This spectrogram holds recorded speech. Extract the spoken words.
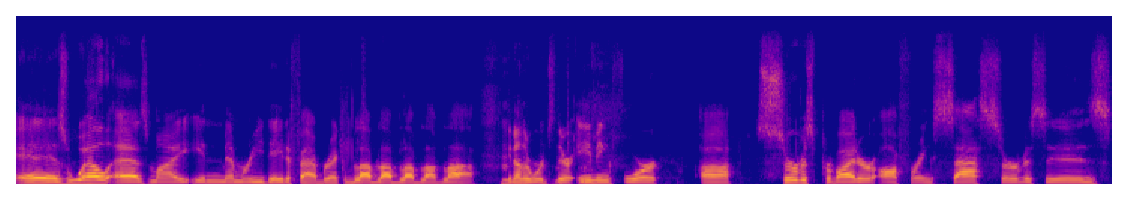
as well as my in-memory data fabric, blah blah blah blah blah. In other words, they're aiming for uh, service provider offering SaaS services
